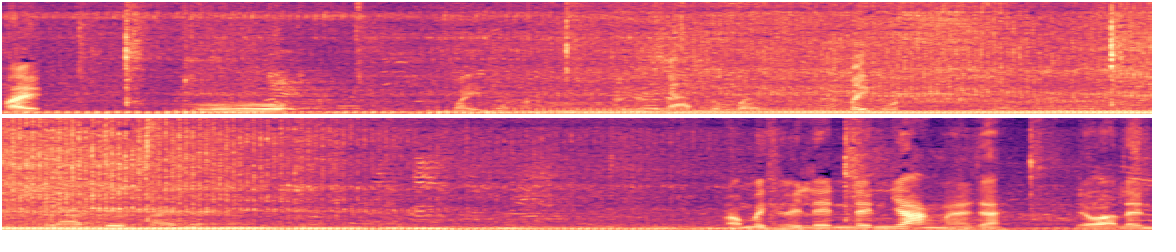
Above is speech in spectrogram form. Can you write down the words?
ไปโอ้ไปหมดสามก็ไปไปหมดเวลาเดินสายเนี่ยเราไม่เคยเล่นเล่นยากนะจ๊ะเดี๋ยวว่าเล่น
